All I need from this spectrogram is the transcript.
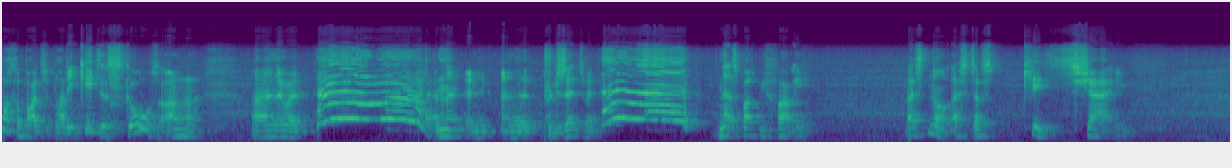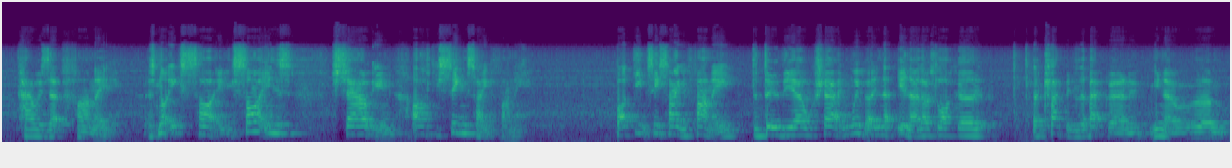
Like a bunch of bloody kids at school, don't know. And they went, ah! And the, and, and the presenter went, ah! And that's supposed to be funny. That's not, that's just kids shouting. How is that funny? It's not exciting. Exciting is shouting after you've seen something funny. But I didn't see something funny to do the old shouting with it. You know, that's like a are clapping in the background, you know, um,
